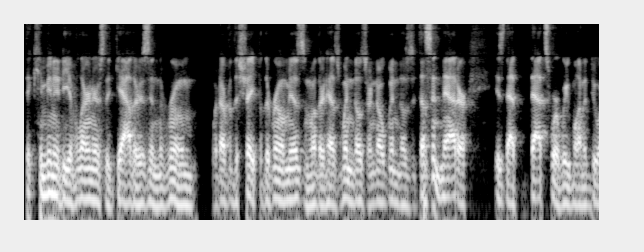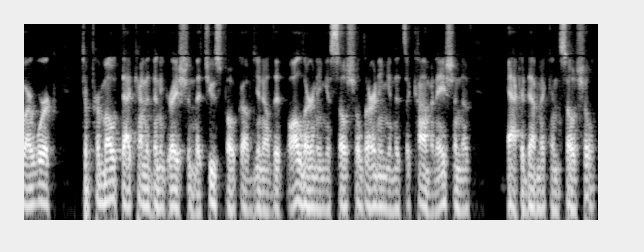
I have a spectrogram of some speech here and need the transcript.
the community of learners that gathers in the room whatever the shape of the room is and whether it has windows or no windows it doesn't matter is that that's where we want to do our work to promote that kind of integration that you spoke of you know that all learning is social learning and it's a combination of academic and social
